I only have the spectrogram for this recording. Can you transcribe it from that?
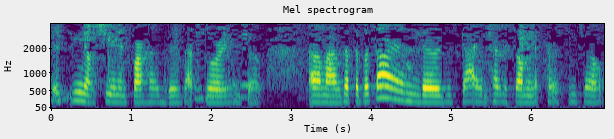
there's you know Shirin and Farhad. There's that story, and so um, I was at the bazaar, and there was this guy trying to sell me a purse, and so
